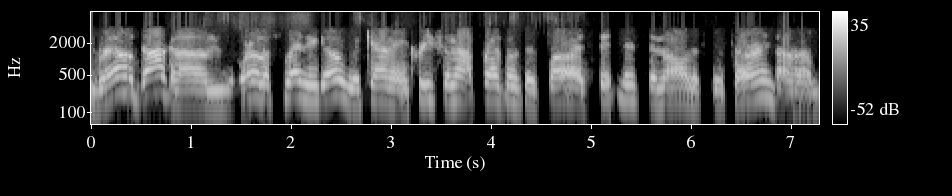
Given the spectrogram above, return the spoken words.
Well, Doc, um, world of sweat and go, we're kind of increasing our presence as far as fitness and all is concerned, um,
